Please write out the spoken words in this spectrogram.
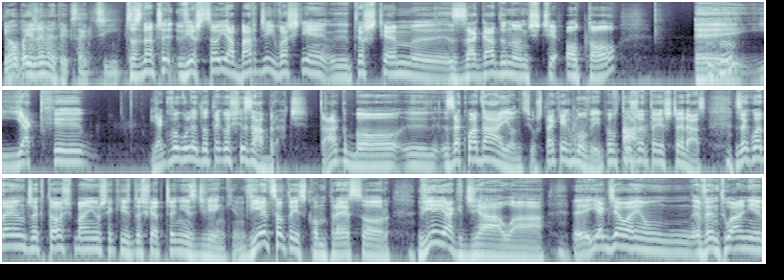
nie obejrzymy tych sekcji. To znaczy, wiesz co, ja bardziej właśnie y, też chciałem y, zagadnąć cię o to, Mhm. jak, y, jak w ogóle do tego się zabrać, tak? Bo y, zakładając już, tak jak mówię i powtórzę Tak. to jeszcze raz, zakładając, że ktoś ma już jakieś doświadczenie z dźwiękiem, wie co to jest kompresor, wie jak działa, jak działają ewentualnie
